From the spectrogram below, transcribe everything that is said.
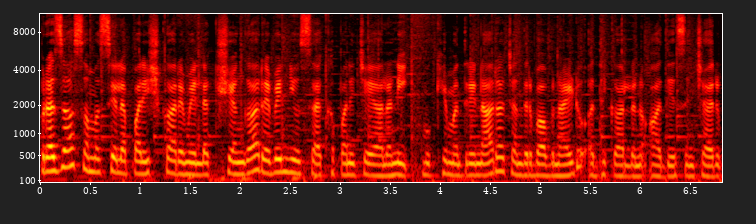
ప్రజా సమస్యల పరిష్కారమే లక్ష్యంగా రెవెన్యూ శాఖ పనిచేయాలని ముఖ్యమంత్రి నారా చంద్రబాబు నాయుడు అధికారులను ఆదేశించారు.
